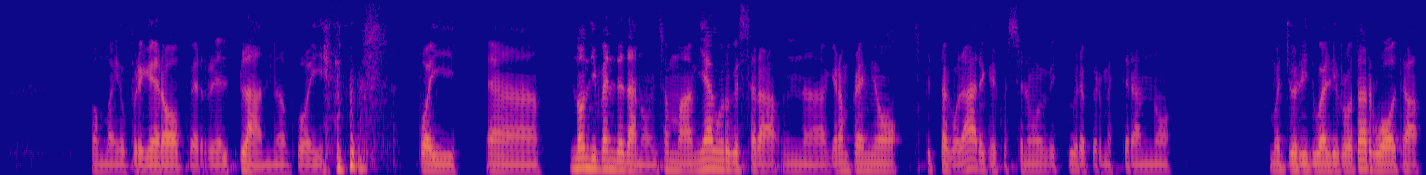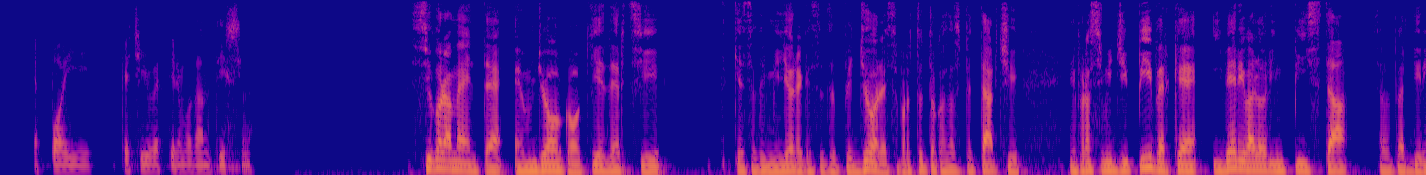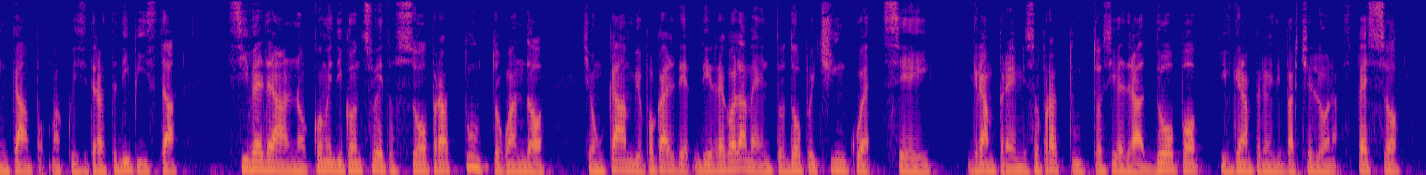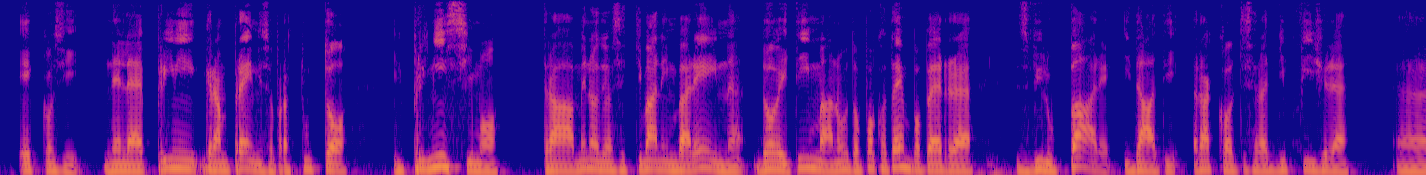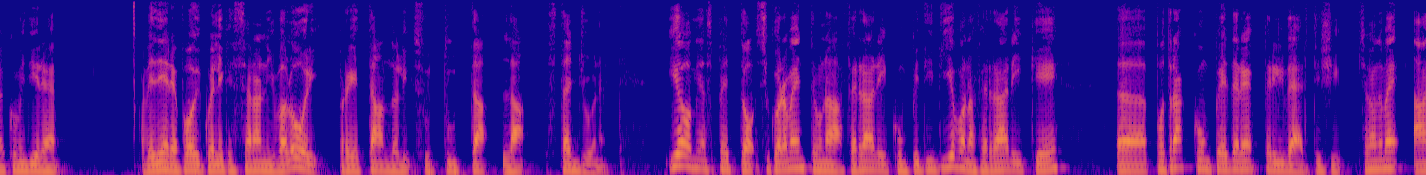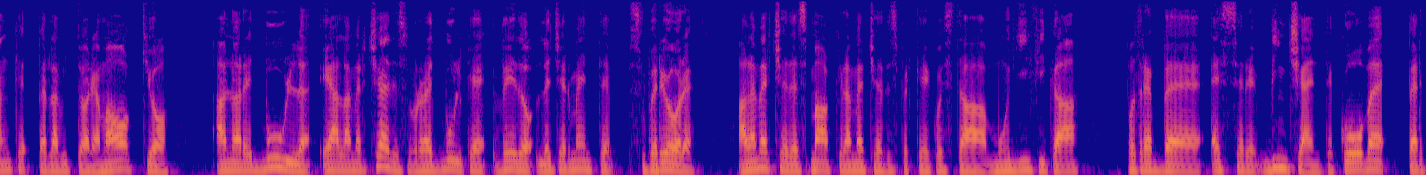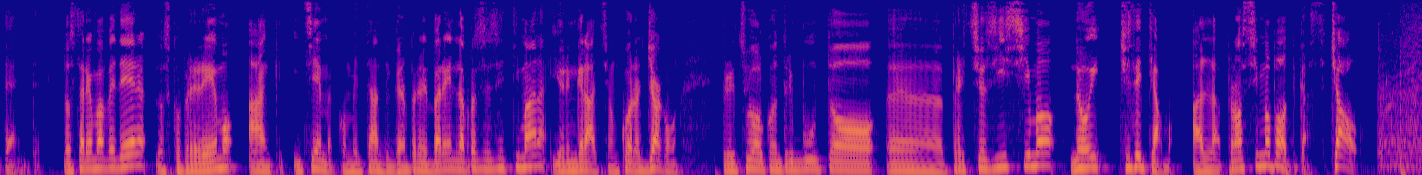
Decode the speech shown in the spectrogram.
Insomma, io pregherò per il plan, poi, poi eh, non dipende da noi. Insomma, mi auguro che sarà un gran premio spettacolare, che queste nuove vetture permetteranno maggiori duelli ruota a ruota e poi che ci divertiremo tantissimo. Sicuramente è un gioco chiedersi chi è stato il migliore, chi è stato il peggiore, soprattutto cosa aspettarci nei prossimi GP, perché i veri valori in pista, stavo per dire in campo, ma qui si tratta di pista, si vedranno come di consueto, soprattutto quando c'è un cambio epocale di, di regolamento dopo i 5-6 Gran Premi, soprattutto si vedrà dopo il Gran Premio di Barcellona, spesso è così. Nei primi Gran Premi, soprattutto il primissimo tra meno di una settimana in Bahrain, dove i team hanno avuto poco tempo per sviluppare i dati raccolti, sarà difficile, eh, come dire, vedere poi quelli che saranno i valori proiettandoli su tutta la stagione. Io mi aspetto sicuramente una Ferrari competitiva, una Ferrari che eh, potrà competere per i vertici, secondo me anche per la vittoria, ma occhio a una Red Bull e alla Mercedes, un Red Bull che vedo leggermente superiore alla Mercedes, ma occhio alla Mercedes perché questa modifica potrebbe essere vincente come perdente. Lo staremo a vedere, lo scopriremo anche insieme commentando il Gran Premio del Bahrain la prossima settimana. Io ringrazio ancora Giacomo per il suo contributo eh, preziosissimo. Noi ci sentiamo al prossimo podcast. Ciao!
